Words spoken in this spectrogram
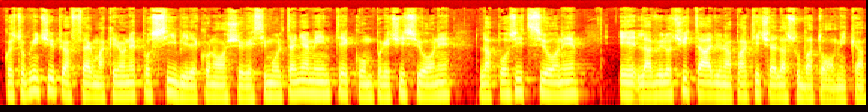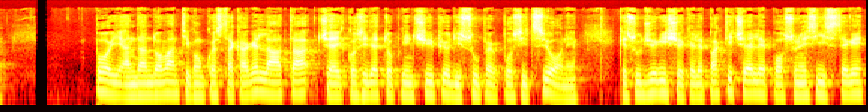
Questo principio afferma che non è possibile conoscere simultaneamente con precisione la posizione e la velocità di una particella subatomica. Poi andando avanti con questa carrellata c'è il cosiddetto principio di superposizione, che suggerisce che le particelle possono esistere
